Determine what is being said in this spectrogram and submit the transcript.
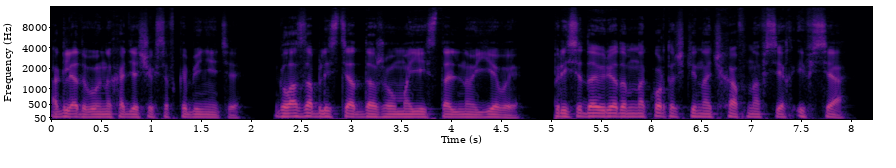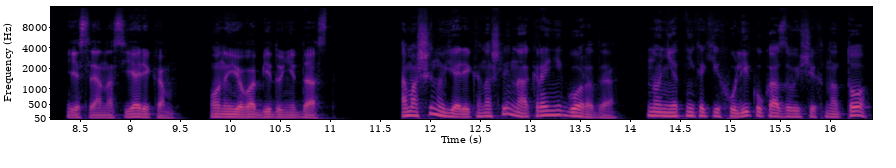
Оглядываю находящихся в кабинете. Глаза блестят даже у моей стальной Евы. Приседаю рядом на корточке, начхав на всех и вся. Если она с Яриком, он ее в обиду не даст. А машину Ярика нашли на окраине города, но нет никаких улик, указывающих на то,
